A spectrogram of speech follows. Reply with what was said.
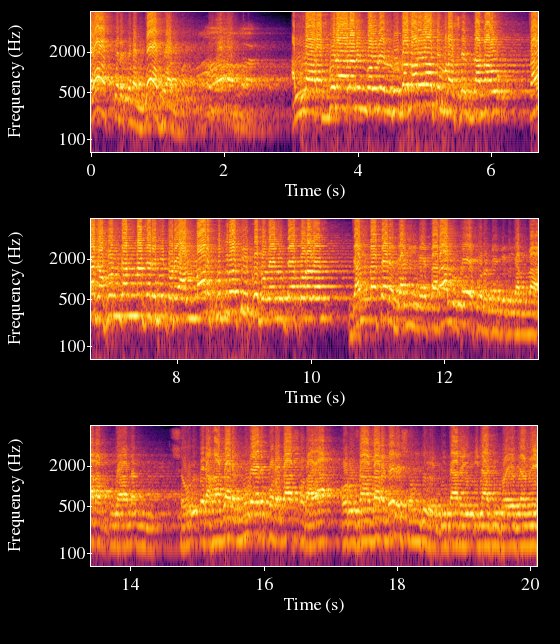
আওয়াজ করে কোনো আকবার। আল্লাহ রাব্বুল আলমিন বললেন রোজাদারেরা তোমরা সেজদা দাও তারা যখন জান্নাতের ভিতরে আল্লাহর কুদরতি কদমে লুটে পড়বেন, জান্নাতের জানিনে তারা লুটে পড়বে দেরি আল্লাহ রাব্বুল আলমিন সত্তর হাজার নূরের পর্দা সরায়া ও রোজাদারদের সঙ্গে দিদারে ইলাজি হয়ে যাবে।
